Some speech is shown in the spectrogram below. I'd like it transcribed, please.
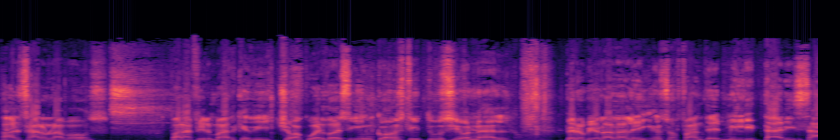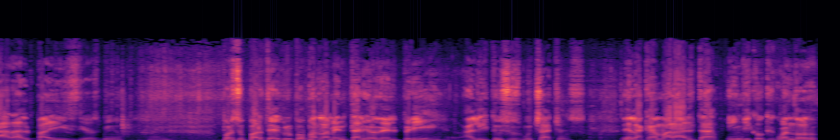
alzaron la voz para afirmar que dicho acuerdo es inconstitucional, pero viola la ley en su afán de militarizar al país, Dios mío. Por su parte, el grupo parlamentario del PRI, Alito y sus muchachos, en la Cámara Alta, indicó que cuando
